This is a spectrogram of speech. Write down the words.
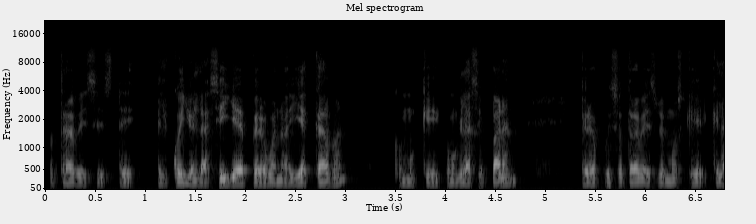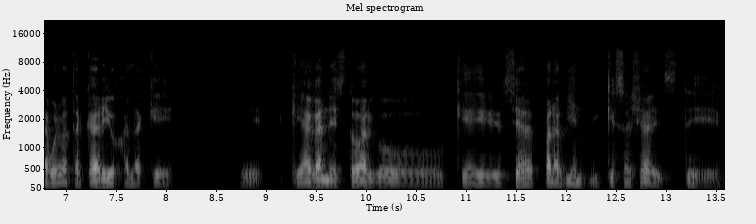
otra vez este, el cuello en la silla, pero bueno, ahí acaba, como que, como que la separan, pero pues otra vez vemos que, la vuelve a atacar y ojalá que, eh, que hagan esto algo que sea para bien y que Sasha este,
